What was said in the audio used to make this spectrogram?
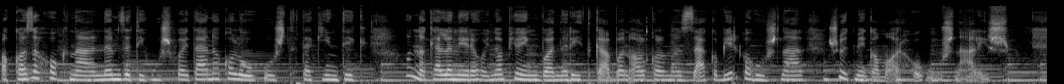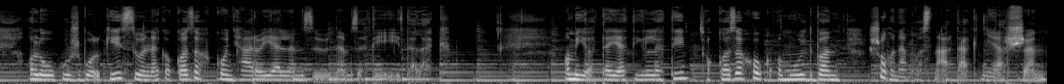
A kazahoknál nemzeti húsfajtának a lóhúst tekintik, annak ellenére, hogy napjainkban ritkábban alkalmazzák a birkahúsnál, sőt még a marhahúsnál is. A lóhúsból készülnek a kazah konyhára jellemző nemzeti ételek. Ami a tejet illeti, a kazahok a múltban soha nem használták nyersen.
